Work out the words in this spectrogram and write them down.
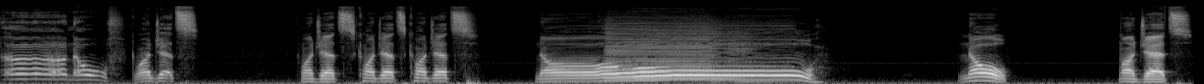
Oh, no. Come on, Jets. Come on, Jets. Come on, Jets. Come on, Jets. No. No. Come on, Jets.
